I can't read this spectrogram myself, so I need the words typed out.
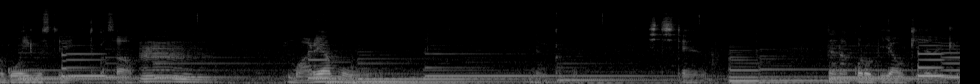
うんん「まあ Going Steady」とかさうん。もうあれはもうなんかもう7点七転び八起きじゃないけど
